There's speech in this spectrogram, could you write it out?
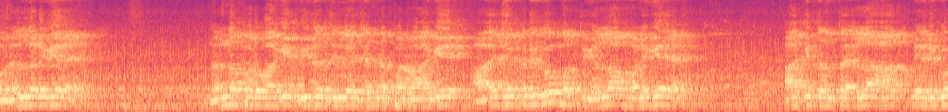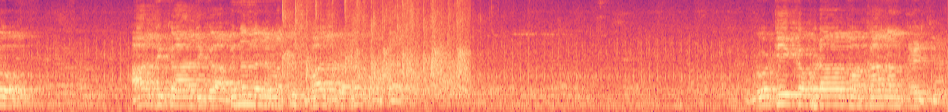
ಅವರೆಲ್ಲರಿಗೆ ನನ್ನ ಪರವಾಗಿ, ಬೀದರ್ ಜಿಲ್ಲೆಯ ಜನರ ಪರವಾಗಿ, ಆಯೋಜಕರಿಗೂ ಮತ್ತು ಎಲ್ಲ ಮಳಿಗೆ ಹಾಕಿದಂಥ ಎಲ್ಲ ಆತ್ಮೀಯರಿಗೂ ಆರ್ಥಿಕ ಆರ್ಥಿಕ ಅಭಿನಂದನೆ ಮತ್ತು ಶುಭಾಶಯಗಳನ್ನು ಕೊಡ್ತಾರೆ ರೋಟಿ ಕಪಡ ಮಕಾನ್ ಅಂತ ಹೇಳ್ತೀವಿ.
